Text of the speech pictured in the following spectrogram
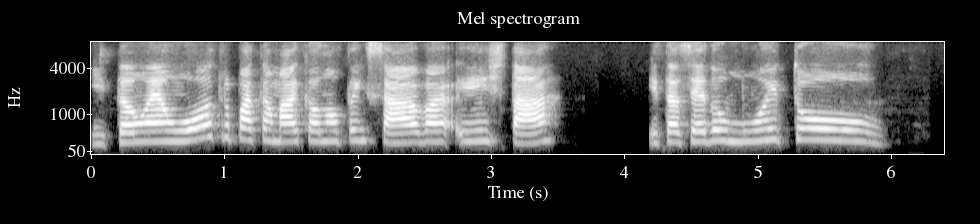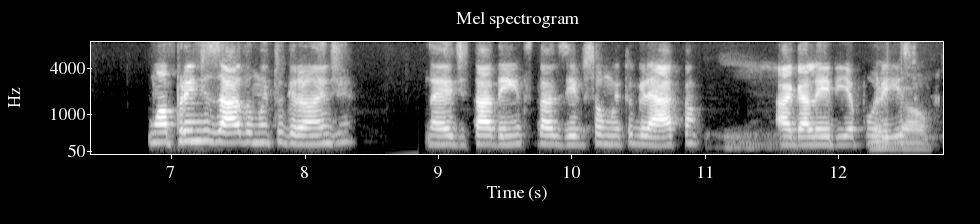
Então é um outro patamar que eu não pensava em estar e está sendo muito um aprendizado muito grande, né, de estar dentro da Ziv. Sou muito grata à galeria por Legal. isso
